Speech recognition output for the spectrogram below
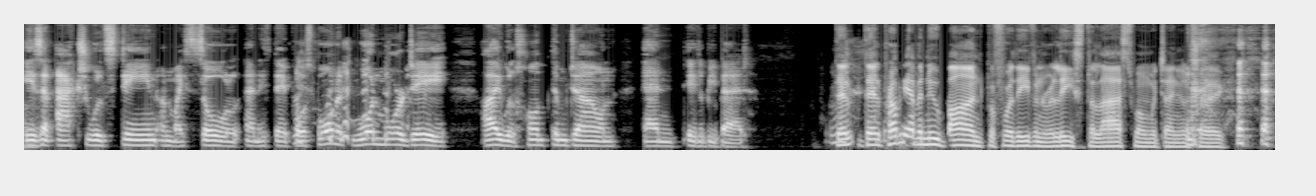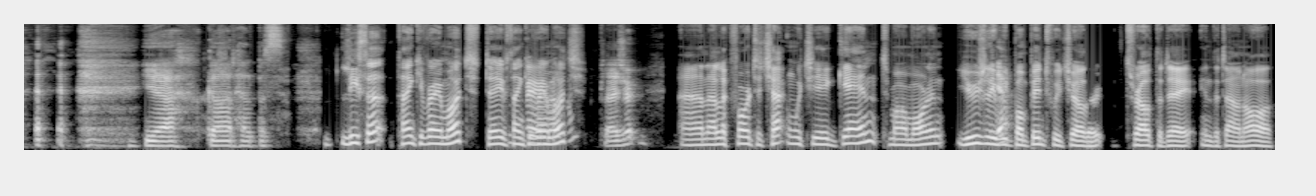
is an actual stain on my soul. And if they postpone it one more day, I will hunt them down, and it'll be bad. They'll, they'll probably have a new Bond before they even release the last one with Daniel Craig. yeah, God help us. Lisa, thank you very much. Dave, thank you Very very welcome. much. Pleasure. And I look forward to chatting with you again tomorrow morning. Usually we bump into each other throughout the day in the town hall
